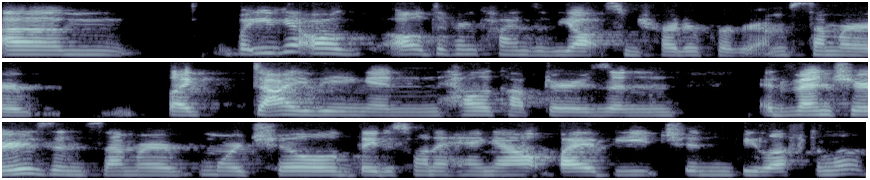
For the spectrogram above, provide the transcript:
Um, but you get all all different kinds of yachts and charter programs. Some are like diving and helicopters and adventures, and some are more chilled. They just want to hang out by a beach and be left alone.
